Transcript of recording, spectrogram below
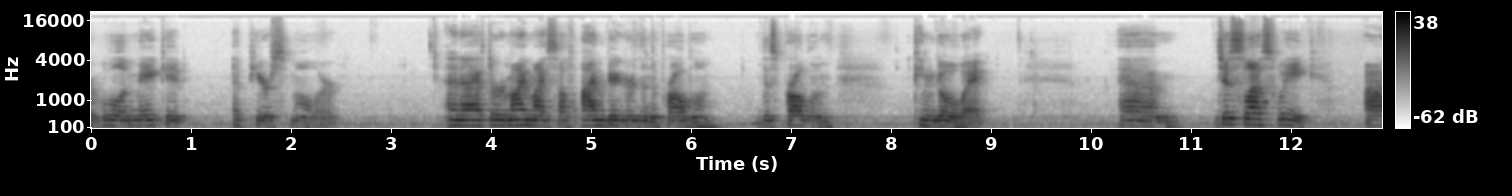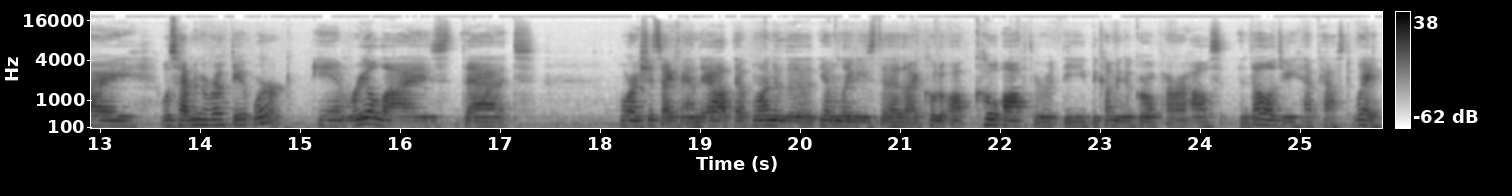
will make it appear smaller. And I have to remind myself I'm bigger than the problem. This problem can go away. Um, just last week, I was having a rough day at work and realized that or I should say, I found out that one of the young ladies that I co authored the Becoming a Girl Powerhouse anthology had passed away,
